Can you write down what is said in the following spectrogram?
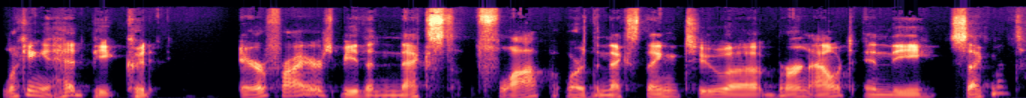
Looking ahead, Pete, could air fryers be the next flop or the next thing to uh, burn out in the segment?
